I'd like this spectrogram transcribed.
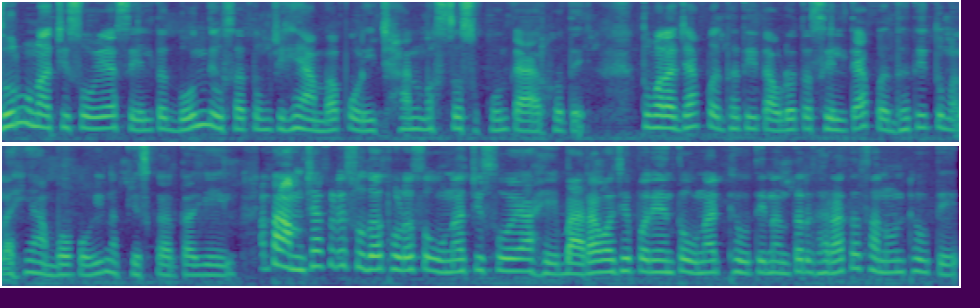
जर उन्हाची सोय असेल तर दोन दिवसात तुमची ही आंबापोळी छान मस्त सुकून तयार होते. तुम्हाला ज्या पद्धतीत आवडत असेल त्या पद्धतीत तुम्हाला ही आंबापोळी नक्कीच करता येईल. आता आमच्याकडे सुद्धा थोडंसं उन्हाची सोय आहे. बारा वाजेपर्यंत उन्हात ठेवते नंतर घरातच आणून ठेवते.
